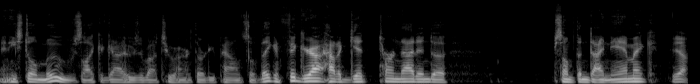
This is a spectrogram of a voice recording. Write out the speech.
and he still moves like a guy who's about 230 pounds. So if they can figure out how to get, turn that into something dynamic. Yeah.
